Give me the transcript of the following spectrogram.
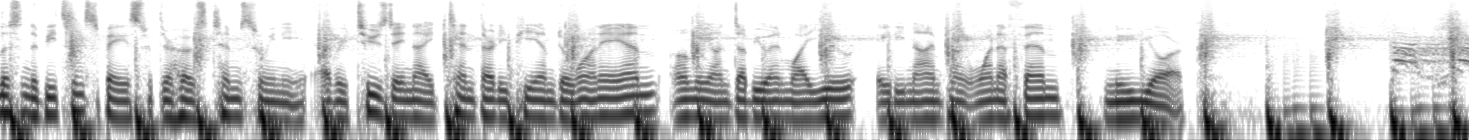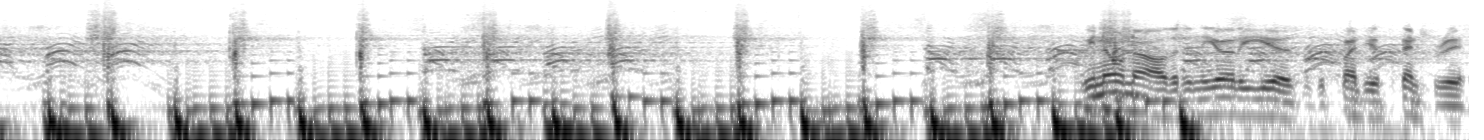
Listen to Beats in Space with your host Tim Sweeney every Tuesday night, 10:30 p.m. to 1 a.m. only on WNYU 89.1 FM, New York. We know now that in the early years of the 20th century,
